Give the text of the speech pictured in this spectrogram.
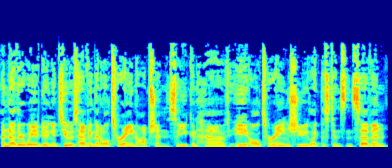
Another way of doing it too is having that all terrain option. So you can have a all terrain shoe like the Stinson 7.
